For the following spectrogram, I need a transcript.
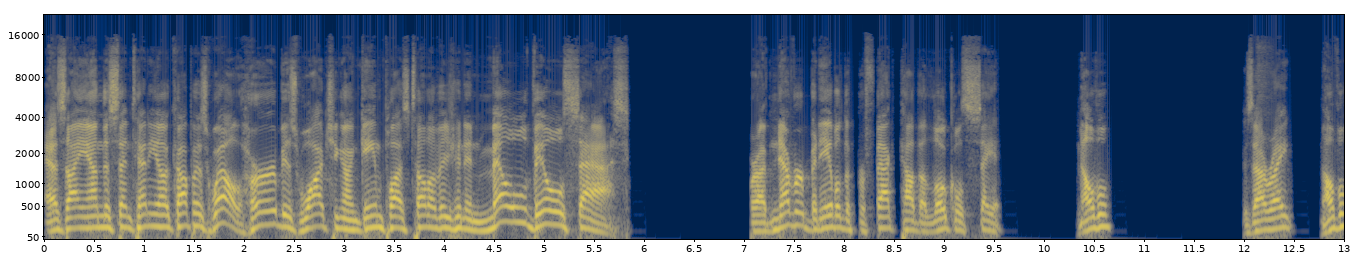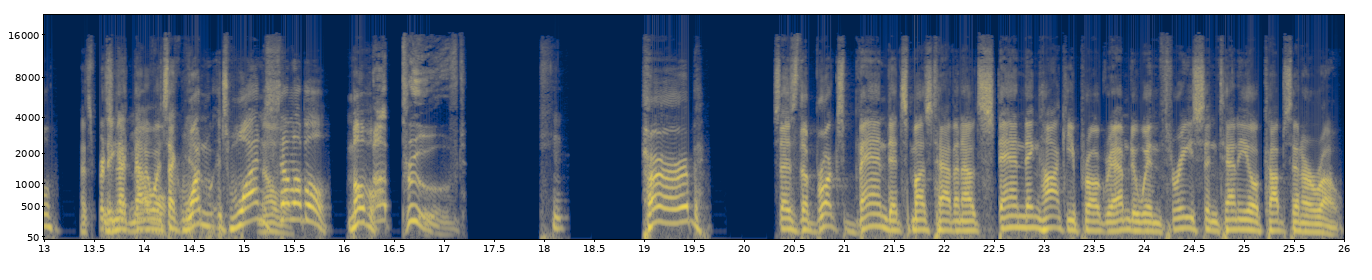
As I am the Centennial Cup as well. Herb is watching on Game Plus television in Melville, Sask, where I've never been able to perfect how the locals say it. Melville? Is that right? Melville? That's pretty Isn't good. that Melville. it's like Yeah. one it's one Melville. syllable. Melville. Approved. Herb says the Brooks Bandits must have an outstanding hockey program to win three Centennial Cups in a row.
